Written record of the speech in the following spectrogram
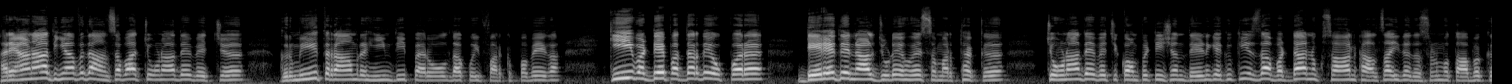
ਹਰਿਆਣਾ ਦੀਆਂ ਵਿਧਾਨ ਸਭਾ ਚੋਣਾਂ ਦੇ ਵਿੱਚ ਗੁਰਮੀਤ ਰਾਮ ਰਹੀਮ ਦੀ ਪੈਰੋਲ ਦਾ ਕੋਈ ਫ਼ਰਕ ਪਵੇਗਾ। ਕੀ ਵੱਡੇ ਪੱਧਰ ਦੇ ਉੱਪਰ ਡੇਰੇ ਦੇ ਨਾਲ ਜੁੜੇ ਹੋਏ ਸਮਰਥਕ ਚੋਣਾਂ ਦੇ ਵਿੱਚ ਕੰਪੀਟੀਸ਼ਨ ਦੇਣਗੇ, ਕਿਉਂਕਿ ਇਸ ਦਾ ਵੱਡਾ ਨੁਕਸਾਨ ਖਾਲਸਾ ਜੀ ਦੇ ਦੱਸਣ ਮੁਤਾਬਕ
